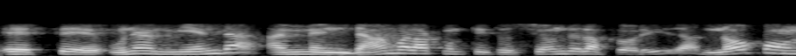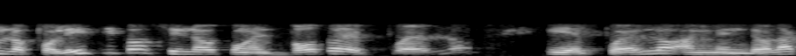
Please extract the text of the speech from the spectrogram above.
este, una enmienda, enmendamos la constitución de la Florida, no con los políticos, sino con el voto del pueblo. Y el pueblo enmendó la,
